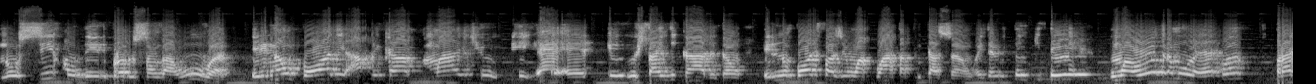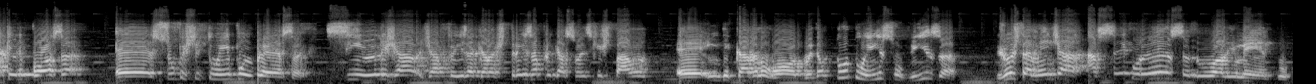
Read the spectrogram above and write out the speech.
no ciclo de produção da uva, ele não pode aplicar mais de é, é, que está indicado. Então, ele não pode fazer uma quarta aplicação. Então, ele tem que ter uma outra molécula para que ele possa é, substituir por essa, se ele já, já fez aquelas três aplicações que estavam é, indicadas no rótulo. Então, tudo isso visa justamente a, a segurança do alimento,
